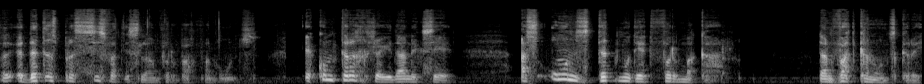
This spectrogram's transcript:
Uh, dit is presies wat Islam verwag van ons. Ek kom terug sê jy dan ek sê as ons dit moet hê vir mekaar, dan wat kan ons kry?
